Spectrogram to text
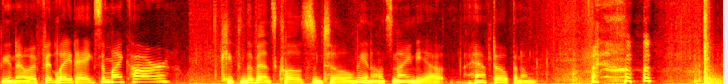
you know, if it laid eggs in my car, keeping the vents closed until, you know, it's 90 out. I have to open them.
